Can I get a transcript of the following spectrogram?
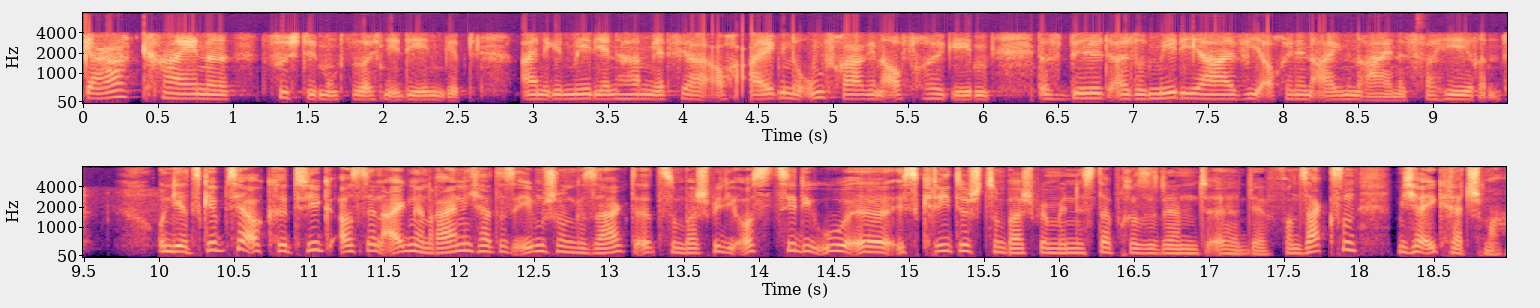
gar keine Zustimmung zu solchen Ideen gibt. Einige Medien haben jetzt ja auch eigene Umfragen in Auftrag gegeben. Das Bild also medial wie auch in den eigenen Reihen ist verheerend. Und jetzt gibt es ja auch Kritik aus den eigenen Reihen. Ich hatte es eben schon gesagt, äh, zum Beispiel die Ost-CDU äh, ist kritisch, zum Beispiel Ministerpräsident äh, der von Sachsen, Michael Kretschmer.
